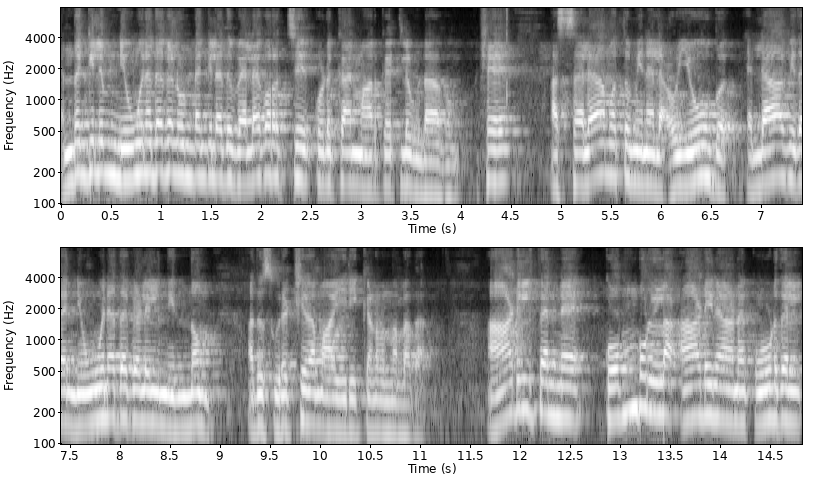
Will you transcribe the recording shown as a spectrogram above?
എന്തെങ്കിലും ന്യൂനതകൾ ഉണ്ടെങ്കിൽ അത് വില കുറച്ച് കൊടുക്കാൻ മാർക്കറ്റിൽ ഉണ്ടാകും. പക്ഷേ അസലാമത്തു മിനൽ അയൂബ് എല്ലാവിധ ന്യൂനതകളിൽ നിന്നും അത് സുരക്ഷിതമായിരിക്കണം എന്നുള്ളതാണ്. ആടിൽ തന്നെ കൊമ്പുള്ള ആടിനാണ് കൂടുതൽ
